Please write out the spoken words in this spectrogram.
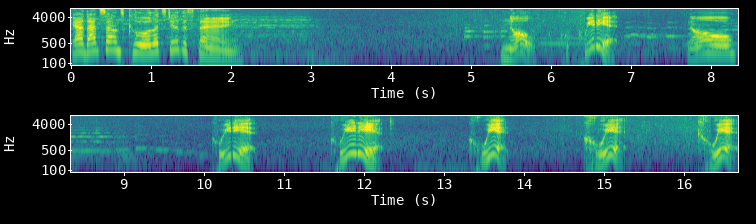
Yeah, that sounds cool. Let's do this thing. No. Qu- quit it. No. Quit it. Quit it. Quit. Quit. Quit.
